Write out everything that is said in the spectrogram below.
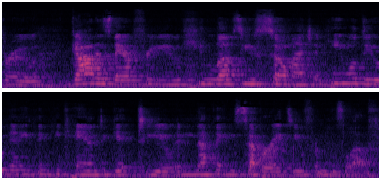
through, God is there for you. He loves you so much, and He will do anything He can to get to you, and nothing separates you from His love.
